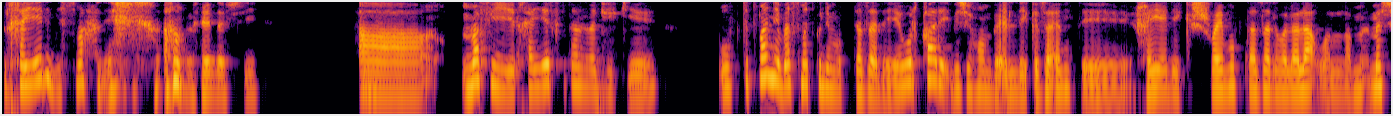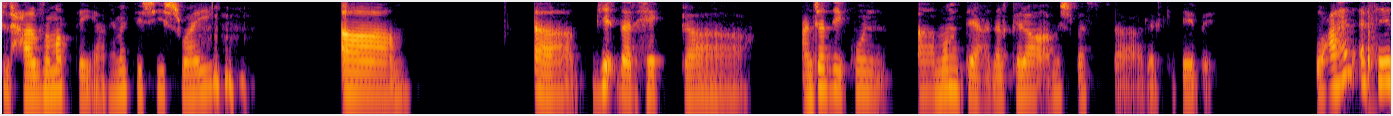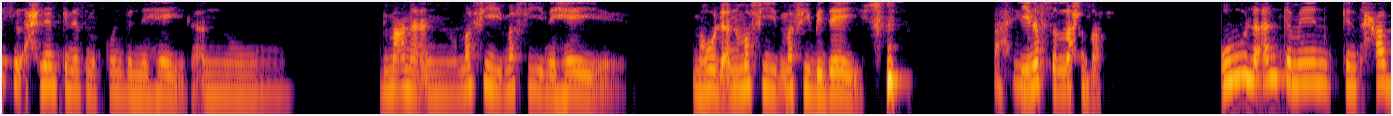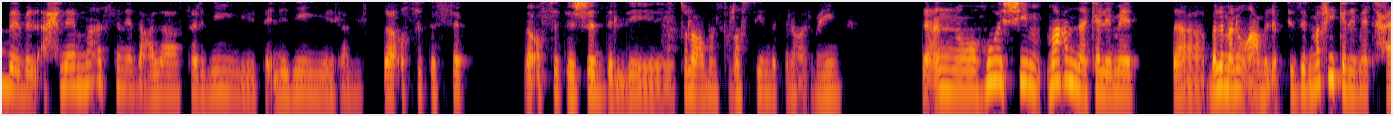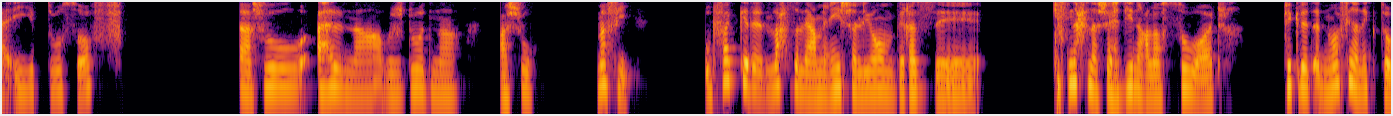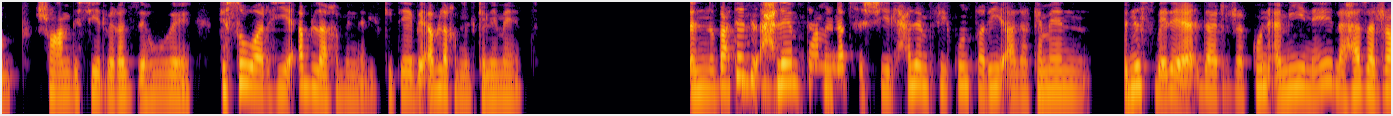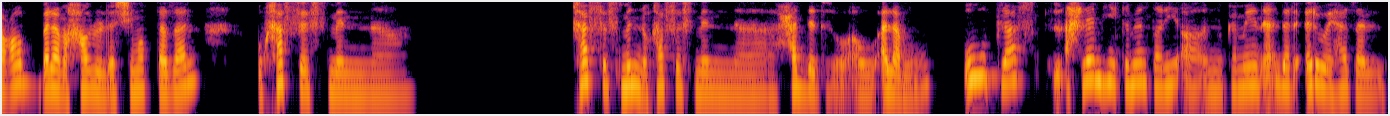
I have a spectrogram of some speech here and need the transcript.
الخيال بيسمح لي أعمل هيدا الشي. صحيح. آآ ما في الخيال فيك اللي بدِّك إياه، وبتتمنّي بس ما تكوني مبتذلة، والقارئ بييجي هون بيقول لِك إذا أنتِ خيالِك شوي مبتذل والّا لأ والله م مشي الحال زمطتِ يعني عملتِ شي شوي آمم آآ بيقدر هيك عن جد يكون آآ ممتع للقراءة مش بس للكتابة. وعلى هالأساس الأحلام كان لازم تكون بالنهاية، لإنه بمعنى إنه ما في ما في نهاية، ما هو لإنه ما في ما في بداية هي صحيح. نفس اللحظة. ولأن كمان كنت حابة بالأحلام ما أستند على سردية تقليدية لل لقصة الست، لقصة الجد اللي طلعوا من فلسطين ب48 لإنه هو الشي ما عندنا كلمات بلا ما نوقع بالابتذال، ما في كلمات حقيقية بتوصف شو أهلنا وجدودنا عاشوه، ما في. وبافكّر اللحظة اللي عم نعيشها اليوم بغزّة كيف نحن شاهدين على الصور، فكرة إنه ما فينا نكتب شو عم بيصير بغزّة هو في صور هي أبلغ من الكتابة، أبلغ من الكلمات. إنه باعتقد اهم. الأحلام بتعمل نفس الشي، الحلم في يكون طريقة لكمان بالنسبة إلي أقدر أكون أمينة لهذا الرعب بلا ما أحوله لشي مبتذل، وخفف من خفف منّه، خفف من حدّته أو ألمه، وplus الأحلام هي كمان طريقة إنه كمان أقدر أروي هذا ال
